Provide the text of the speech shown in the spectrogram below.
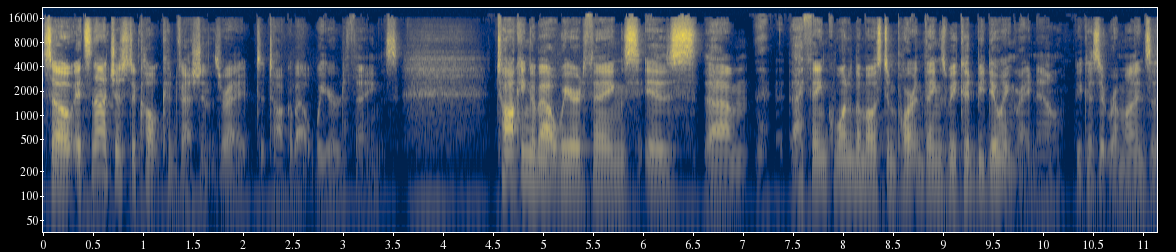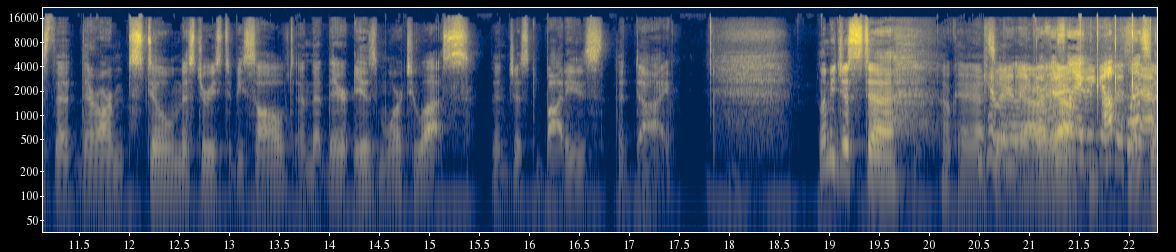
So it's not just occult confessions, right, to talk about weird things. Talking about weird things is, um, I think, one of the most important things we could be doing right now because it reminds us that there are still mysteries to be solved and that there is more to us than just bodies that die. Let me just, uh, okay, that's it. we, Yeah, go yeah. Let me get this uplifting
